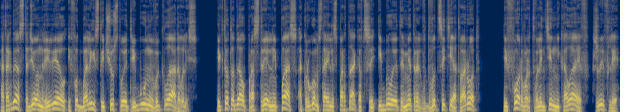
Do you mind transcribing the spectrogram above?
А тогда стадион ревел, и футболисты, чувствуя трибуны, выкладывались. И кто-то дал прострельный пас, а кругом стояли спартаковцы, и было это метрах в двадцати от ворот. И форвард Валентин Николаев, жив ли,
